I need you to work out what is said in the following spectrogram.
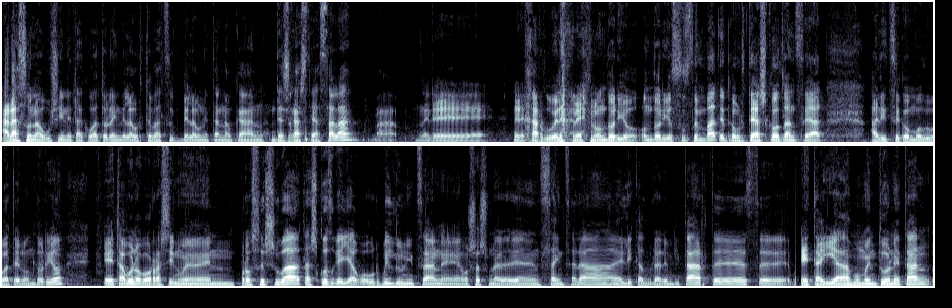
Arazo nagusienetako bat orain dela urte batzuk belaunetan naukan desgaztea zala, ba, nire, nire jardueraren ondorio, ondorio zuzen bat, eta urte askotan zehar aritzeko modu baten ondorio. Eta, bueno, ba, horra nuen prozesu bat, askoz gehiago hurbildu nintzen e, osasunaren zaintzara, elikaduraren bitartez, e, eta ia da momentu honetan,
